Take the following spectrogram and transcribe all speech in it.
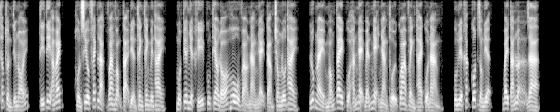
thấp thuần tiếng nói, tí ti ám ách, hồn siêu phách lạc vang vọng tại Điền thanh thanh bên thai một tia nhiệt khí cũng theo đó hô vào nàng nhạy cảm trong lỗ thai. Lúc này móng tay của hắn nhạy bén nhẹ nhàng thổi qua vành thai của nàng, cùng liệt khắc cốt dòng điện, bay tán loạn ra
